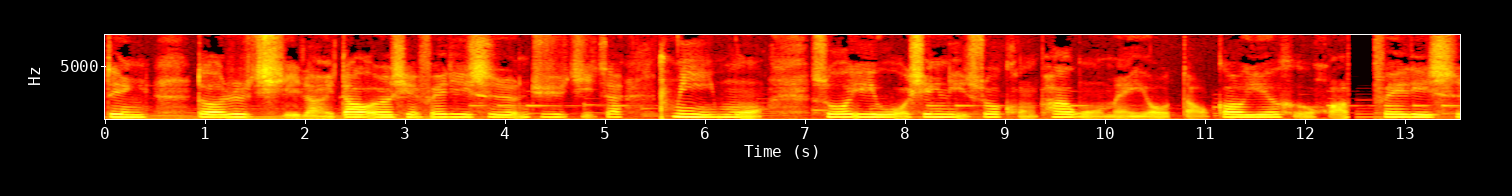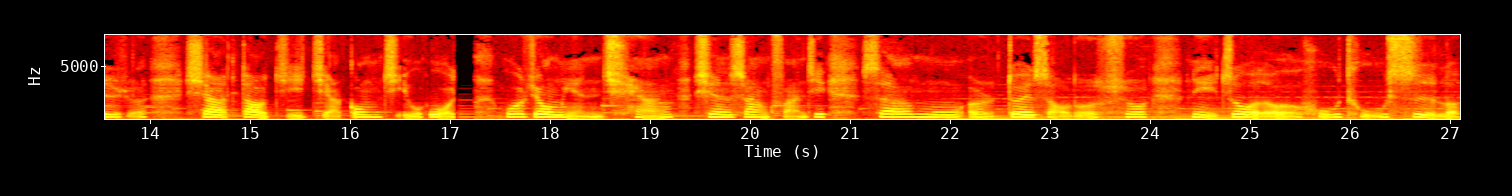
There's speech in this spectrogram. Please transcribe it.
定的日期来到，而且非利士人聚集在密抹，所以我心里说，恐怕我没有祷告耶和华，非利士人下到机甲攻击我，我就勉强献上反击。撒母耳对扫罗说：“你做了糊涂事了。”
